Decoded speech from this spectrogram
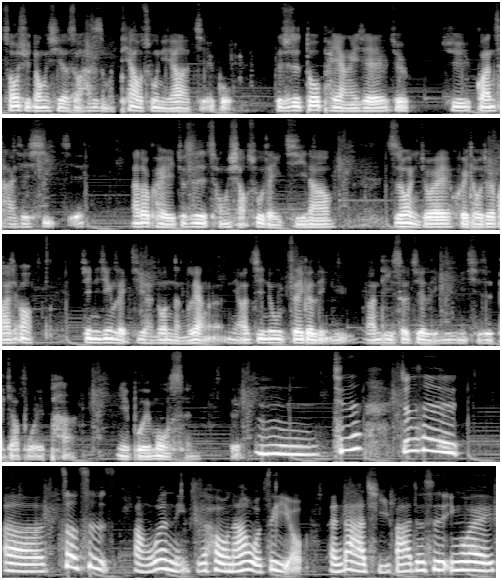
搜寻东西的时候，它是怎么跳出你要的结果？这就是多培养一些，就去观察一些细节，那都可以，就是从小处累积，然后之后你就会回头就会发现，哦，今天已经累积很多能量了。你要进入这个领域，软体设计的领域，你其实比较不会怕，你也不会陌生。对，嗯，其实就是呃，这次访问你之后，然后我自己有很大的启发，就是因为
